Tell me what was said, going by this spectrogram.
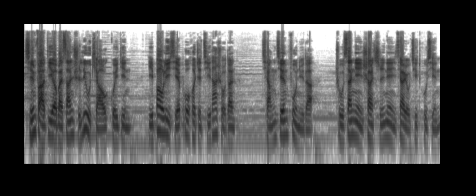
刑法第二百三十六条规定，以暴力、胁迫或者其他手段强奸妇女的，处三年以上十年以下有期徒刑；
